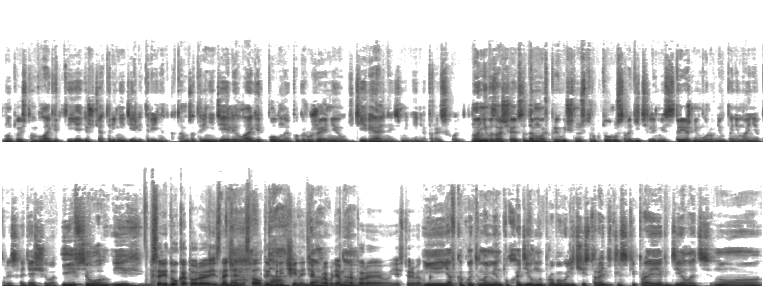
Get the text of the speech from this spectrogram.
ну, то есть там в лагерь ты едешь, у тебя три недели тренинг, там за три недели лагерь, полное погружение, у детей реальные изменения происходят. Но они возвращаются домой в привычную структуру с родителями, с прежним уровнем понимания происходящего, и все. И... В среду, которая изначально да, стала той да, причиной тех да, проблем, да. которые есть у ребенка. И я в какой-то момент уходил, мы пробовали чисто родительский проект делать, но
